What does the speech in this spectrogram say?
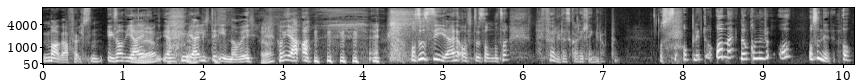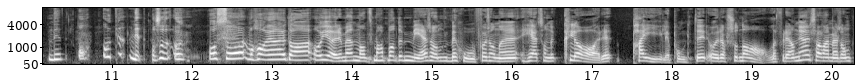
magefølelsen. Ikke sant? Jeg, jeg, jeg lytter innover. Ja. Og, jeg, og, så sier jeg ofte sånn også Jeg føler det skal litt lenger opp. Og så opp litt. Å nei, nå kommer den fra. Og, så ned. Og ned. Og, og ned. Og så, og, og så har jeg da å gjøre med en mann som har på en måte mer sånn behov for sånne helt sånne klare peilepunkter og rasjonale for det han gjør. Så han er mer sånn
